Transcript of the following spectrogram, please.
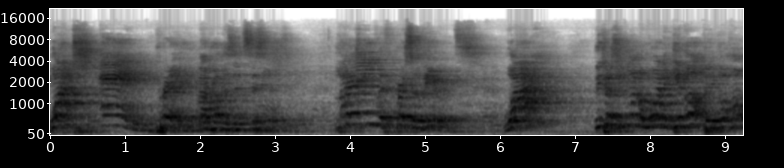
Watch and pray, my brothers and sisters. Pray with perseverance. Why? Because you're going to want to give up and go home.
